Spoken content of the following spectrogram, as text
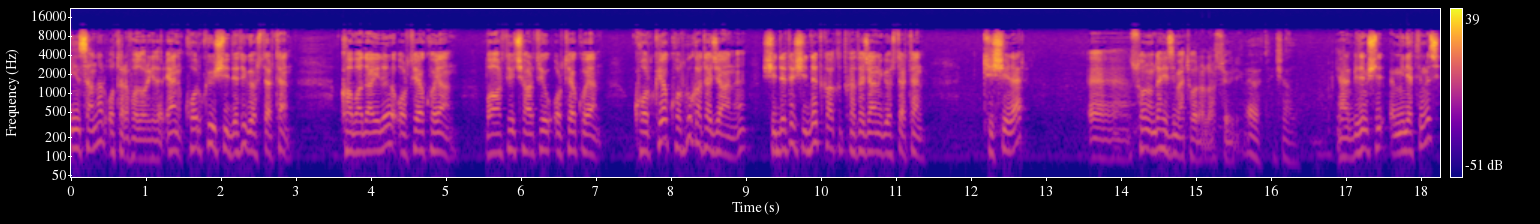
insanlar o tarafa doğru gider. Yani korkuyu şiddeti gösterten, kabadayılığı ortaya koyan, bağırtıyı çağırtıyı ortaya koyan, korkuya korku katacağını, şiddete şiddet kat- katacağını gösterten kişiler eee, sonunda hizmete uğrarlar söyleyeyim. Evet inşallah. Yani bizim şi- milletimiz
